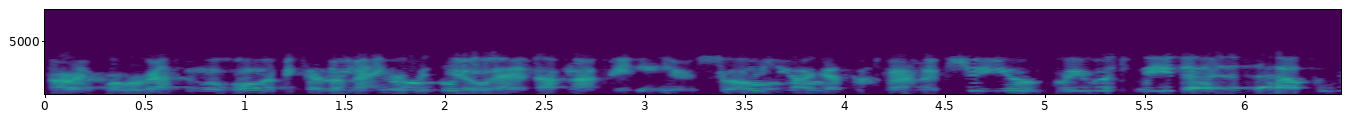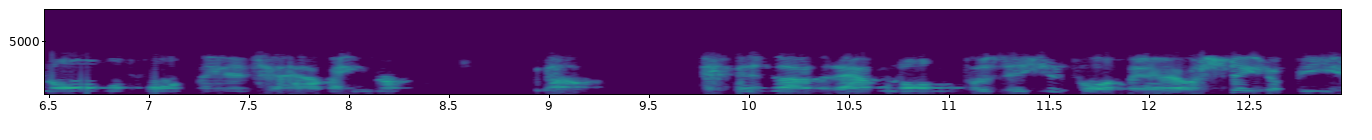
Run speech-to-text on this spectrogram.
All right, well, we're going to have to move on because I'm angry with you and I'm not beating you, so you, I guess it's managed. Do you agree with me that it's abnormal for a man to have anger? No. It's not an abnormal position for a man, or state of being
